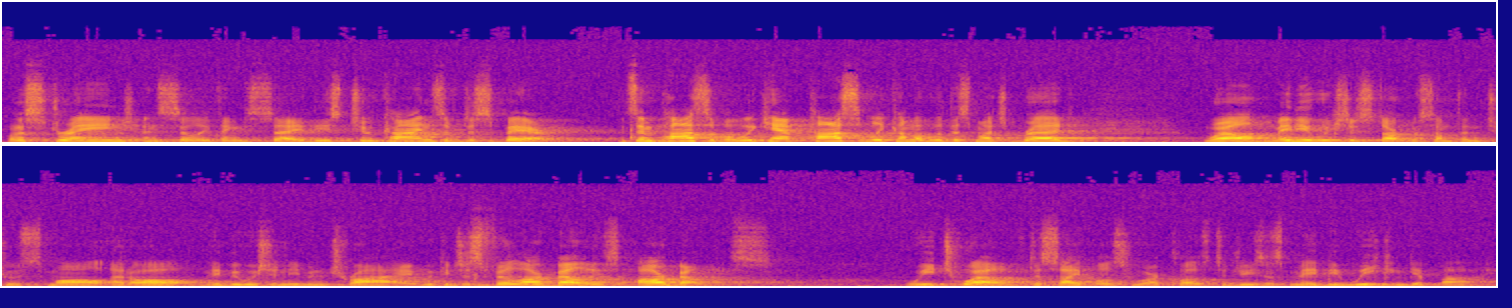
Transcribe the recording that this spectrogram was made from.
What a strange and silly thing to say. These two kinds of despair. It's impossible. We can't possibly come up with this much bread. Well, maybe we should start with something too small at all. Maybe we shouldn't even try. We could just fill our bellies, our bellies. We 12 disciples who are close to Jesus, maybe we can get by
